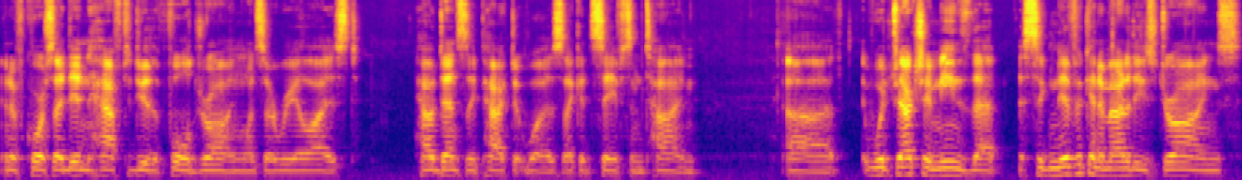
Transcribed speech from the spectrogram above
And of course I didn't have to do the full drawing once I realized how densely packed it was. I could save some time. Uh, which actually means that a significant amount of these drawings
